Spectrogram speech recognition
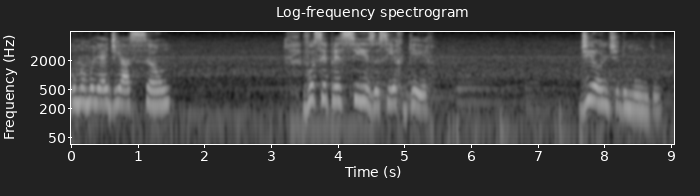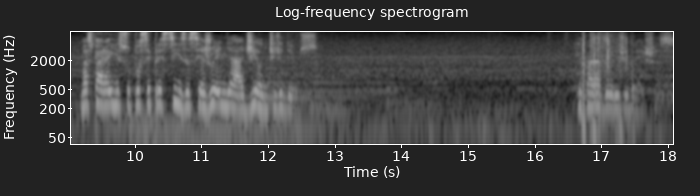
uma mulher de ação. Você precisa se erguer diante do mundo Mas para isso você precisa se ajoelhar diante de Deus. Reparadores de brechas.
